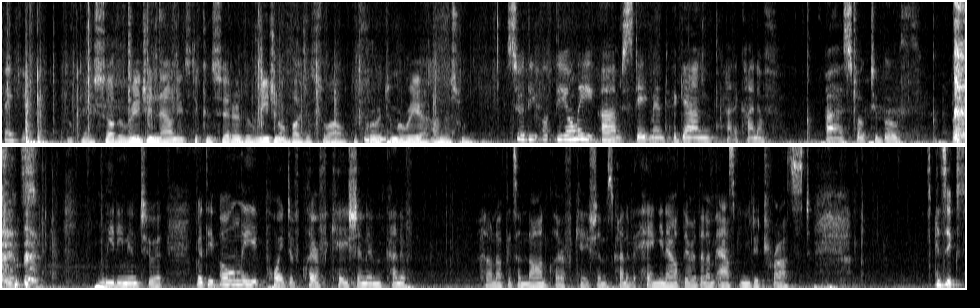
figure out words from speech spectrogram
thank you. Okay, so the region now needs to consider the regional budget, so I'll defer to Maria on this one. So the, the only um, statement, again, I kind of uh, spoke to both budgets leading into it, but the only point of clarification and kind of, I don't know if it's a non-clarification, it's kind of hanging out there that I'm asking you to trust, is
